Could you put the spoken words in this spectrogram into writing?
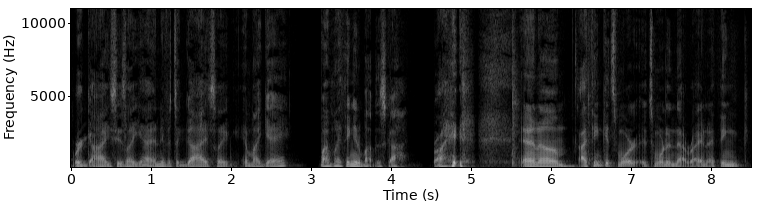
we're guys he's like yeah and if it's a guy it's like am i gay? Why am i thinking about this guy? Right? And um i think it's more it's more than that right? And i think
